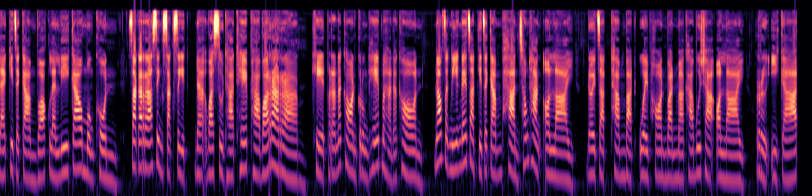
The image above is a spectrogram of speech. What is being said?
และกิจกรรมวอล์กแลลี่9มงคล สักการะสิ่งศักดิ์สิทธิ์ ณ วัดสุทัศเทพภาวราราม เขตพระนครกรุงเทพมหานคร นอกจากนี้ยังได้จัดกิจกรรมผ่านช่องทางออนไลน์ โดยจัดทำบัตรอวยพรวันมาคาบูชาออนไลน์ หรือ e-card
